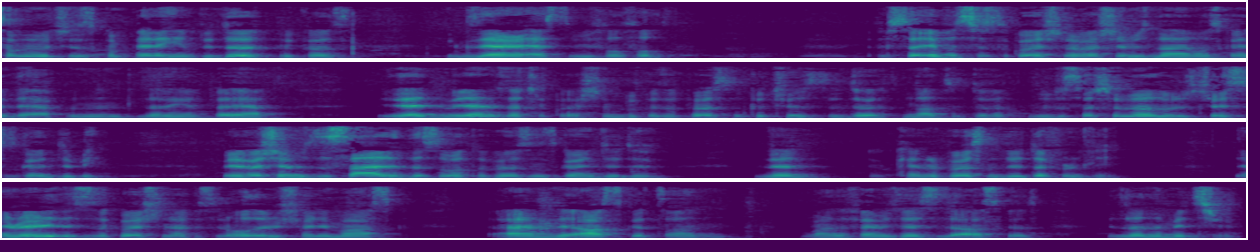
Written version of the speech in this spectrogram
something which is compelling him to do it because Gzera has to be fulfilled? So if it's just a question of Hashem's knowing what's going to happen and letting it play out, then we don't have such a question because a person could choose to do it, not to do it. And just Hashem knows what his choice is going to be. But if Hashem has decided this is what the person is going to do, then can a person do differently? And really, this is a question, like I said, all the Rishonim ask, and they ask it on one of the famous places to ask it, is on the Mitzrayim.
